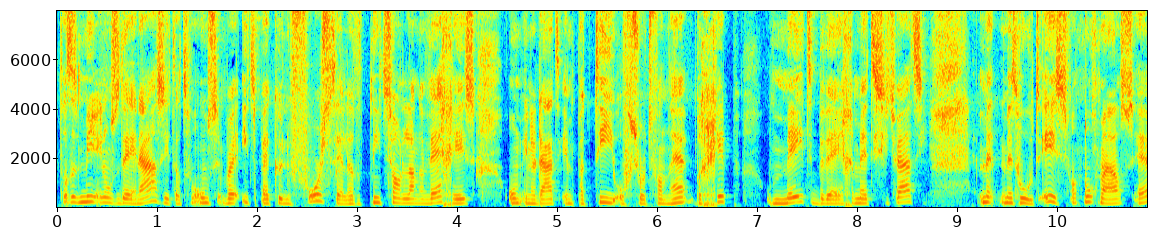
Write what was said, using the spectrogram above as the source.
Dat het meer in ons DNA zit. Dat we ons er iets bij kunnen voorstellen. Dat het niet zo'n lange weg is om inderdaad empathie of soort van hè, begrip om mee te bewegen met die situatie. Met, met hoe het is. Want nogmaals, hè,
